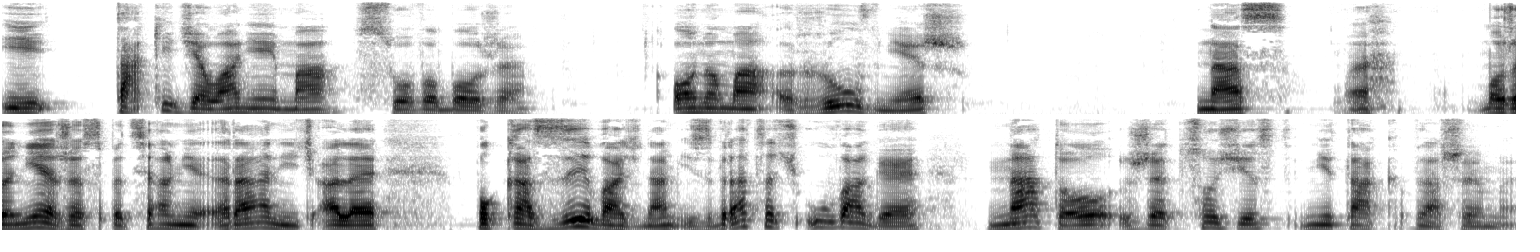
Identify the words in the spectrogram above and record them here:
I takie działanie ma Słowo Boże. Ono ma również nas, ech, może nie, że specjalnie ranić, ale pokazywać nam i zwracać uwagę na to, że coś jest nie tak w naszym e,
